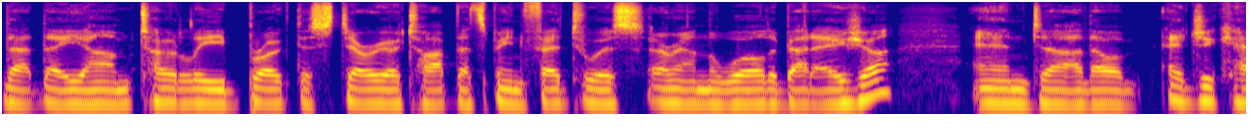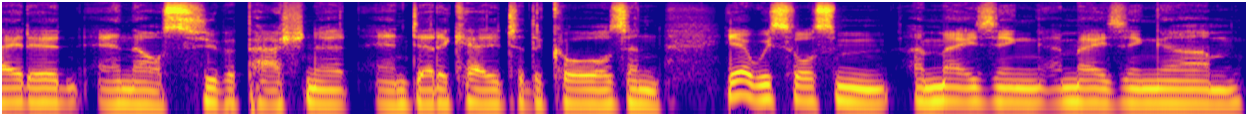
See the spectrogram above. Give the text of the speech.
that they um, totally broke the stereotype that's been fed to us around the world about Asia. And uh, they were educated and they were super passionate and dedicated to the cause. And yeah, we saw some amazing, amazing. Um,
